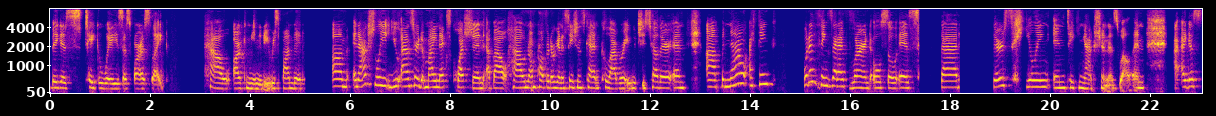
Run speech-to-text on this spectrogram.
biggest takeaways as far as like how our community responded um, and actually, you answered my next question about how nonprofit organizations can collaborate with each other. And uh, but now I think one of the things that I've learned also is that there's healing in taking action as well. And I, I guess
